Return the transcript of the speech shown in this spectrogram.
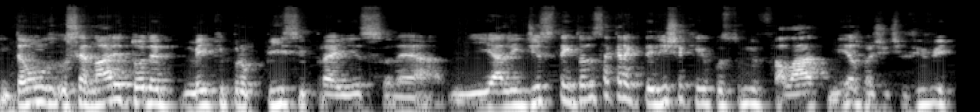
Então, o cenário todo é meio que propício para isso, né? E, além disso, tem toda essa característica que eu costumo falar mesmo, a gente vive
